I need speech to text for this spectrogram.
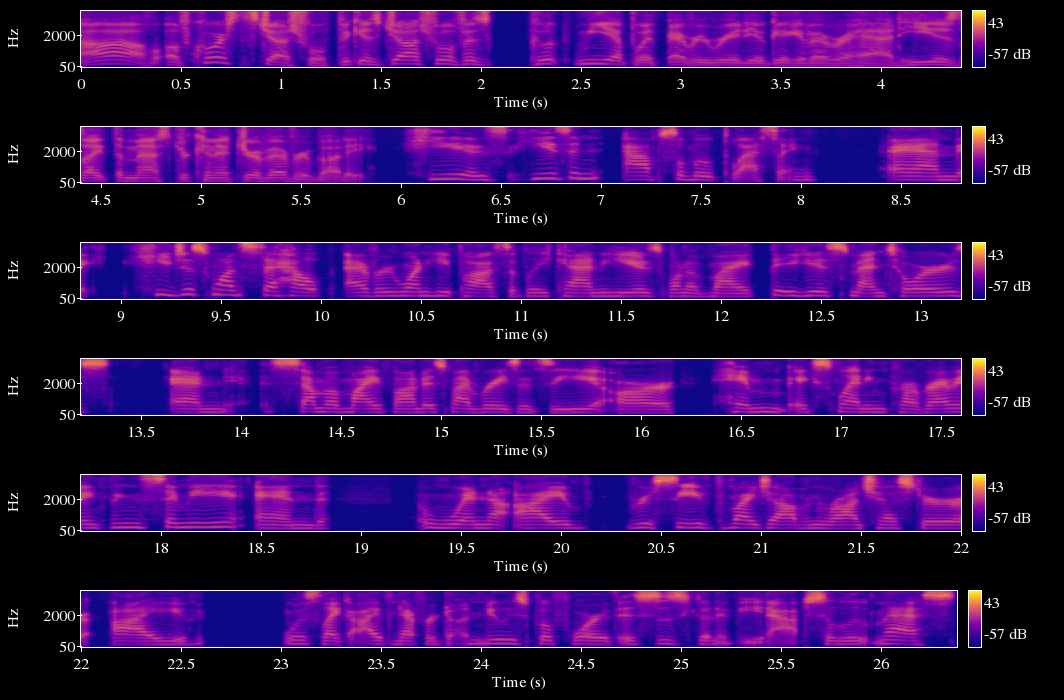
Oh, of course it's Josh Wolf, because Josh Wolf has hooked me up with every radio gig I've ever had. He is like the master connector of everybody. He is he's an absolute blessing. And he just wants to help everyone he possibly can. He is one of my biggest mentors. And some of my fondest memories at Z are him explaining programming things to me. And when I received my job in Rochester, I was like, I've never done news before. This is going to be an absolute mess.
